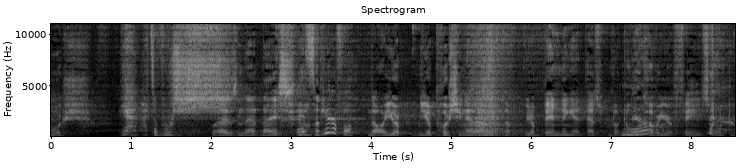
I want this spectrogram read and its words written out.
Whoosh. Yeah, that's a whoosh. Well, isn't that nice? It's beautiful. No, you're you're pushing that out. With the, you're bending it. That's no. Don't No. cover your face. Don't do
